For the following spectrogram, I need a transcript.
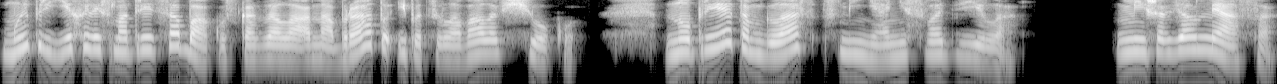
«Мы приехали смотреть собаку», — сказала она брату и поцеловала в щеку. Но при этом глаз с меня не сводила. «Миша взял мясо.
